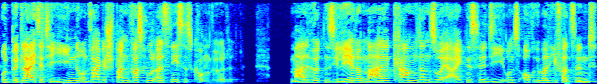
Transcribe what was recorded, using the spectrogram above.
und begleitete ihn und war gespannt, was wohl als nächstes kommen würde. Mal hörten sie Lehre, mal kamen dann so Ereignisse, die uns auch überliefert sind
